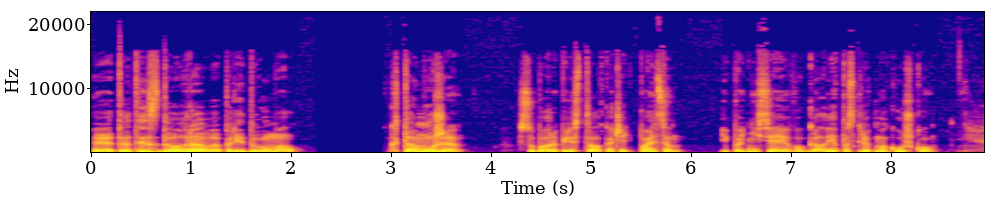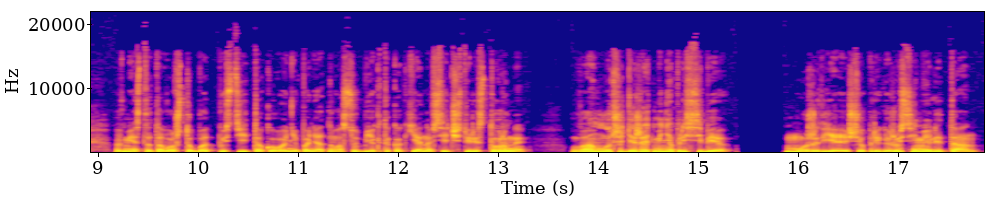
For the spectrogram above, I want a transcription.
Это ты здорово придумал. К тому же, Субару перестал качать пальцем и, поднеся его к голове, поскреб макушку. Вместо того, чтобы отпустить такого непонятного субъекта, как я, на все четыре стороны, вам лучше держать меня при себе. Может, я еще пригожусь Эмилитан?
